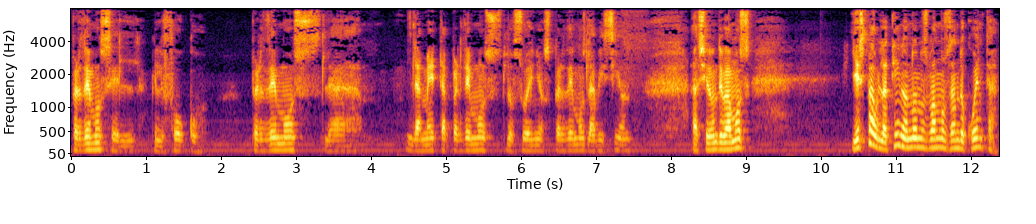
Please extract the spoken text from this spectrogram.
perdemos el, foco, perdemos la, la meta, perdemos los sueños, perdemos la visión. Hacia dónde vamos y es paulatino, no nos vamos dando cuenta.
